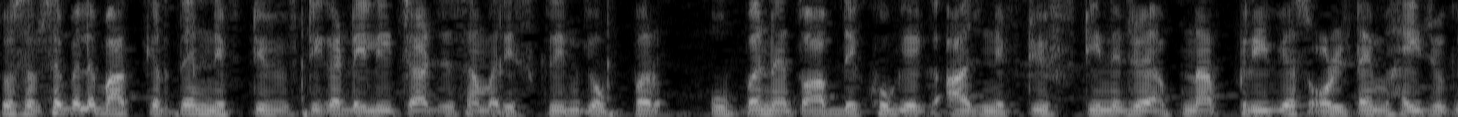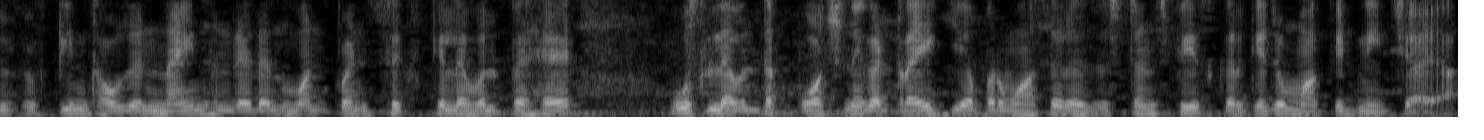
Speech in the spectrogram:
तो सबसे पहले बात करते हैं निफ्टी फिफ्टी का डेली चार्ट जैसे हमारी स्क्रीन के ऊपर ओपन है तो आप देखोगे आज निफ्टी फिफ्टी ने जो है अपना प्रीवियस ऑल टाइम हाई जो कि फिफ्टीन के लेवल पे है उस लेवल तक पहुँचने का ट्राई किया, पर वहाँ से रेजिस्टेंस फेस करके जो मार्केट नीचे आया।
